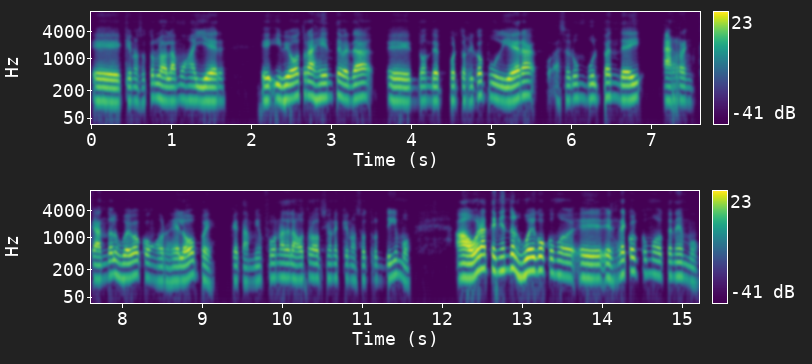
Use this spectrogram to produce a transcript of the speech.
que nosotros lo hablamos ayer, eh, y veo otra gente, ¿verdad? Eh, donde Puerto Rico pudiera hacer un bullpen day arrancando el juego con Jorge López, que también fue una de las otras opciones que nosotros dimos. Ahora teniendo el juego como eh, el récord como lo tenemos,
